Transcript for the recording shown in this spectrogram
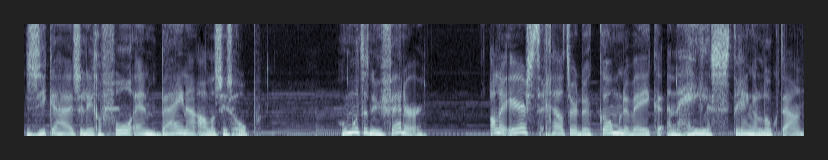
Ziekenhuizen liggen vol en bijna alles is op. Hoe moet het nu verder? Allereerst geldt er de komende weken een hele strenge lockdown.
